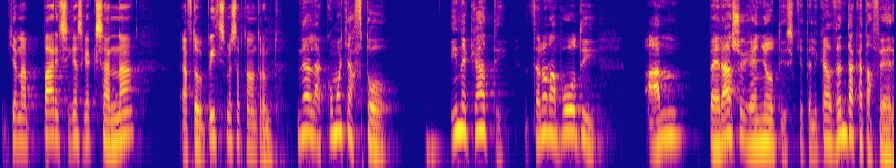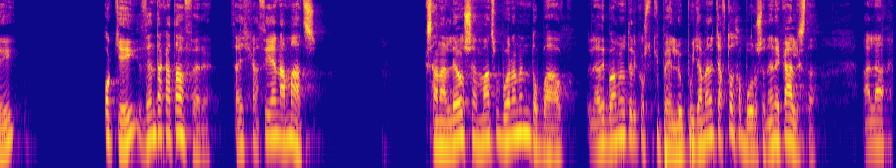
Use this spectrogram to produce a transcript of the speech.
για να πάρει σιγά σιγά ξανά αυτοπεποίθηση μέσα από τον Αντρόμητο. Ναι, αλλά ακόμα και αυτό είναι κάτι. Θέλω να πω ότι αν περάσει ο Γιαννιώτης και τελικά δεν τα καταφέρει, OK, okay, δεν τα κατάφερε. Θα έχει χαθεί ένα ματς. Ξαναλέω σε ματς που μπορεί να μην είναι τον ΠΑΟΚ. Δηλαδή μπορεί να είναι ο τελικός του κυπέλου, που για μένα και αυτό θα μπορούσε να είναι κάλλιστα. Αλλά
